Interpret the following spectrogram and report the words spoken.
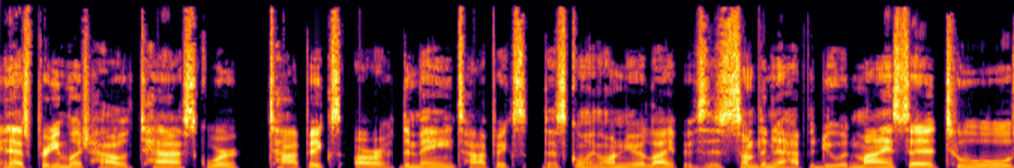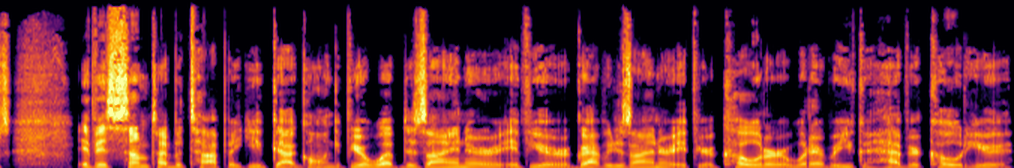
And that's pretty much how tasks work. Topics are the main topics that's going on in your life. If it's something that have to do with mindset, tools, if it's some type of topic you've got going, if you're a web designer, if you're a graphic designer, if you're a coder, whatever, you can have your code here.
